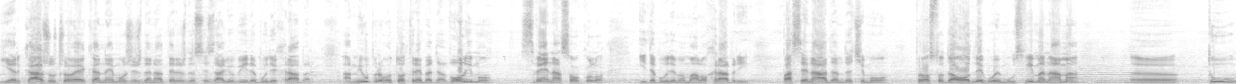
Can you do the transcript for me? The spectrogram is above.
jer kažu čoveka ne možeš da nateraš da se zaljubi i da bude hrabar. A mi upravo to treba da volimo, sve nas okolo i da budemo malo hrabriji. Pa se nadam da ćemo prosto da odnegujemo u svima nama e, tu,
